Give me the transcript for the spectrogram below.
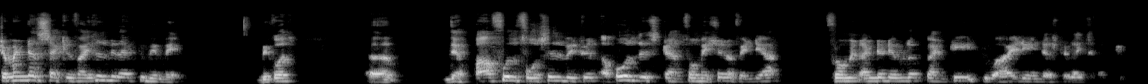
tremendous sacrifices will have to be made. Because uh, there are powerful forces which will oppose this transformation of India from an underdeveloped country to a highly industrialized country.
